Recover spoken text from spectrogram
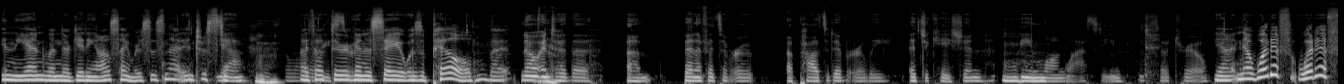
in the end when they're getting Alzheimer's. Isn't that interesting? there's a lot I thought they were going to say it was a pill, but No, into the um, benefits of ear a positive early education Mm-hmm. being long lasting. It's so true. Yeah. Now, what if what if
